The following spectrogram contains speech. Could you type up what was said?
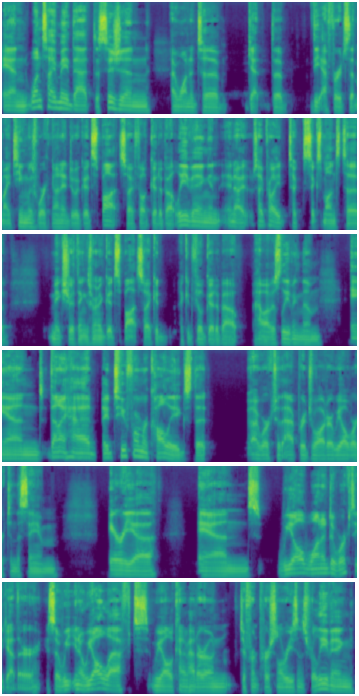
And once I made that decision, I wanted to get the the efforts that my team was working on into a good spot. So I felt good about leaving. And, and I, so I probably took six months to make sure things were in a good spot so I could I could feel good about how I was leaving them. And then I had I had two former colleagues that I worked with at Bridgewater. We all worked in the same area. And we all wanted to work together. So we, you know, we all left. We all kind of had our own different personal reasons for leaving,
